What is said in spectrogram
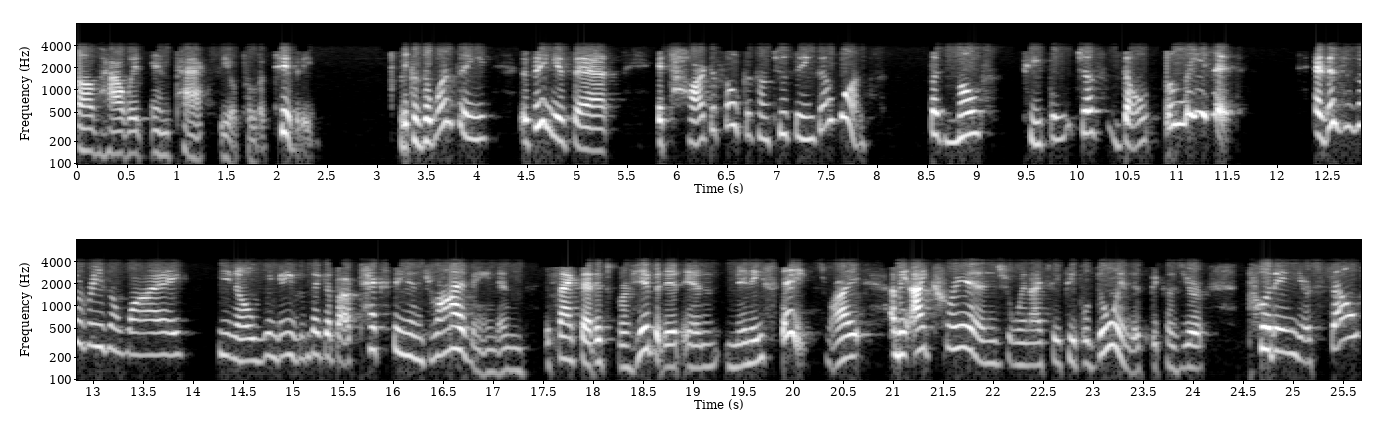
of how it impacts your productivity. Because the one thing, the thing is that it's hard to focus on two things at once, but most people just don't believe it. And this is the reason why, you know, when you even think about texting and driving and the fact that it's prohibited in many states, right? I mean, I cringe when I see people doing this because you're putting yourself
